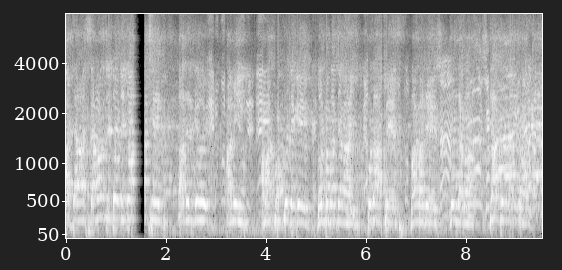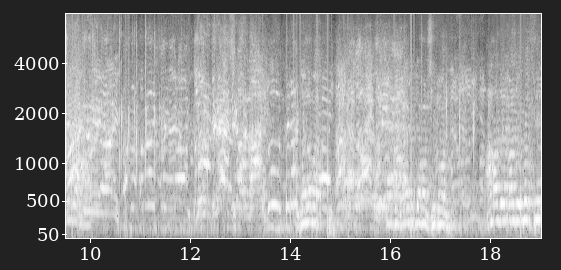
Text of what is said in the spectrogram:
আর যারা আজকে আনন্দিত দিত আছেন তাদেরকে আমি আমার পক্ষ থেকে ধন্যবাদ জানাই। খোদা হাফেজ বাংলাদেশ জিন্দাবাদ। জাতীয় ধন্যবাদ। ভাইরুজ্জামান শিবন, আমাদের মাঝে উপস্থিত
